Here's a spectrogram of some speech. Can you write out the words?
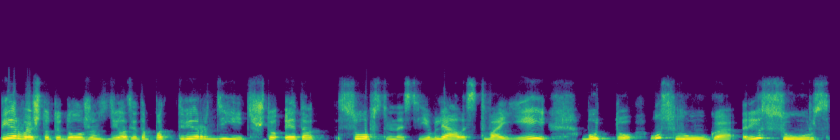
Первое, что ты должен сделать, это подтвердить, что эта собственность являлась твоей, будь то услуга, ресурс,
